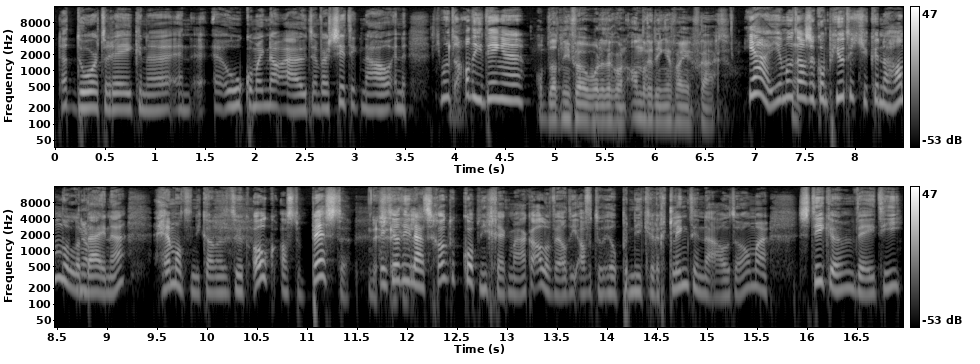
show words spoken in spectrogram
dat door te rekenen. En eh, hoe kom ik nou uit? En waar zit ik nou? En eh, je moet al die dingen Op dat niveau worden er gewoon andere dingen van je gevraagd. ja, je moet Ja. als een computertje kunnen handelen Ja. bijna. Hamilton die kan het natuurlijk ook als de beste. Weet je wel, die laat zich ook de kop niet gek maken. Alhoewel die af en toe heel paniekerig klinkt in de auto. Maar stiekem weet hij,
